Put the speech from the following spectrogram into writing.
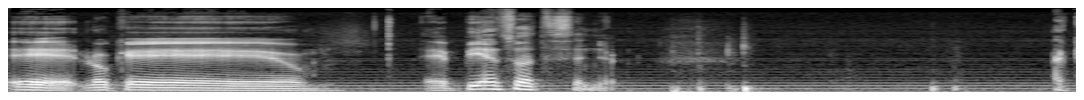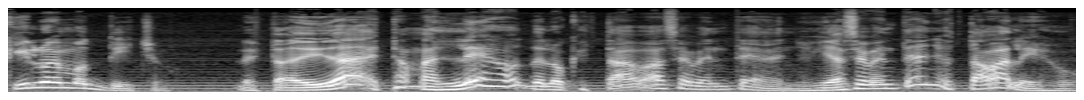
eh, lo que eh, pienso de este señor. Aquí lo hemos dicho. La estadidad está más lejos de lo que estaba hace 20 años. Y hace 20 años estaba lejos.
